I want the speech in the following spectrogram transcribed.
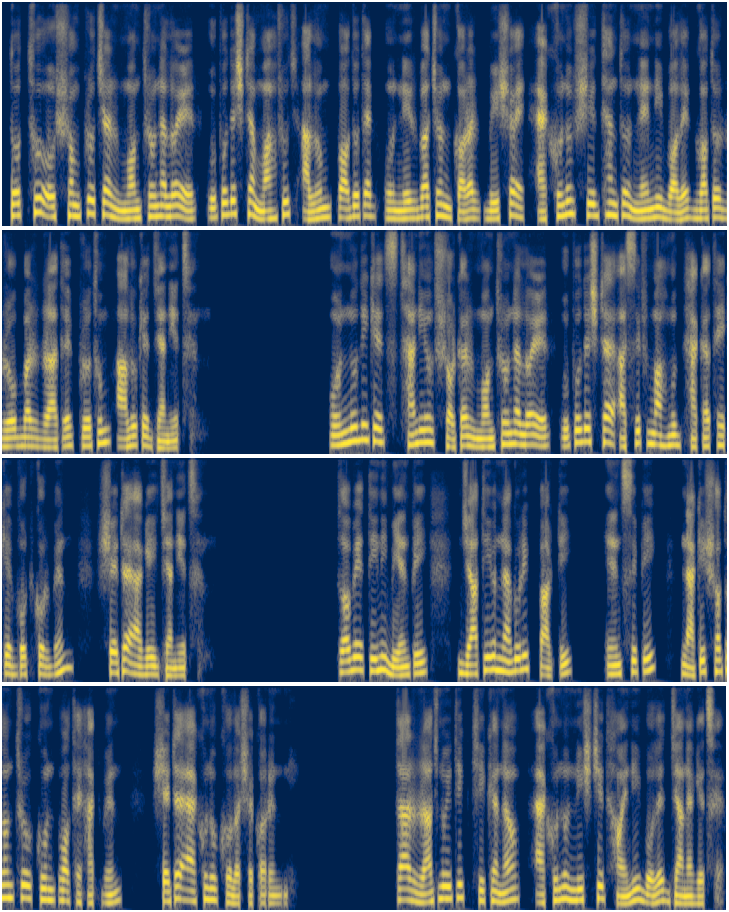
তথ্য ও সম্প্রচার মন্ত্রণালয়ের উপদেষ্টা মাহফুজ আলম পদত্যাগ ও নির্বাচন করার বিষয়ে এখনও সিদ্ধান্ত নেননি বলে গত রোববার রাতে প্রথম আলোকে জানিয়েছেন। অন্যদিকে স্থানীয় সরকার মন্ত্রণালয়ের উপদেষ্টা আসিফ মাহমুদ ঢাকা থেকে ভোট করবেন সেটা আগেই জানিয়েছেন। তবে তিনি বিএনপি, জাতীয় নাগরিক পার্টি, এনসিপি নাকি স্বতন্ত্র কোন পথে হাঁটবেন সেটা এখনও খোলাসা করেননি। তার রাজনৈতিক ঠিকানাও এখনও নিশ্চিত হয়নি বলে জানা গেছে।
